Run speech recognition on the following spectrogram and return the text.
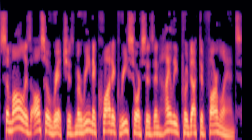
Samal is also rich as marine aquatic resources and highly productive farmlands.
